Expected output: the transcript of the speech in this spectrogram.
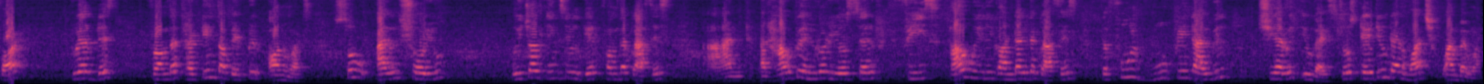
for 12 days from the 13th of April onwards. So I will show you which all things you will get from the classes and, and how to enroll yourself fees how will you conduct the classes the full blueprint I will share with you guys. So stay tuned and watch one by one.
